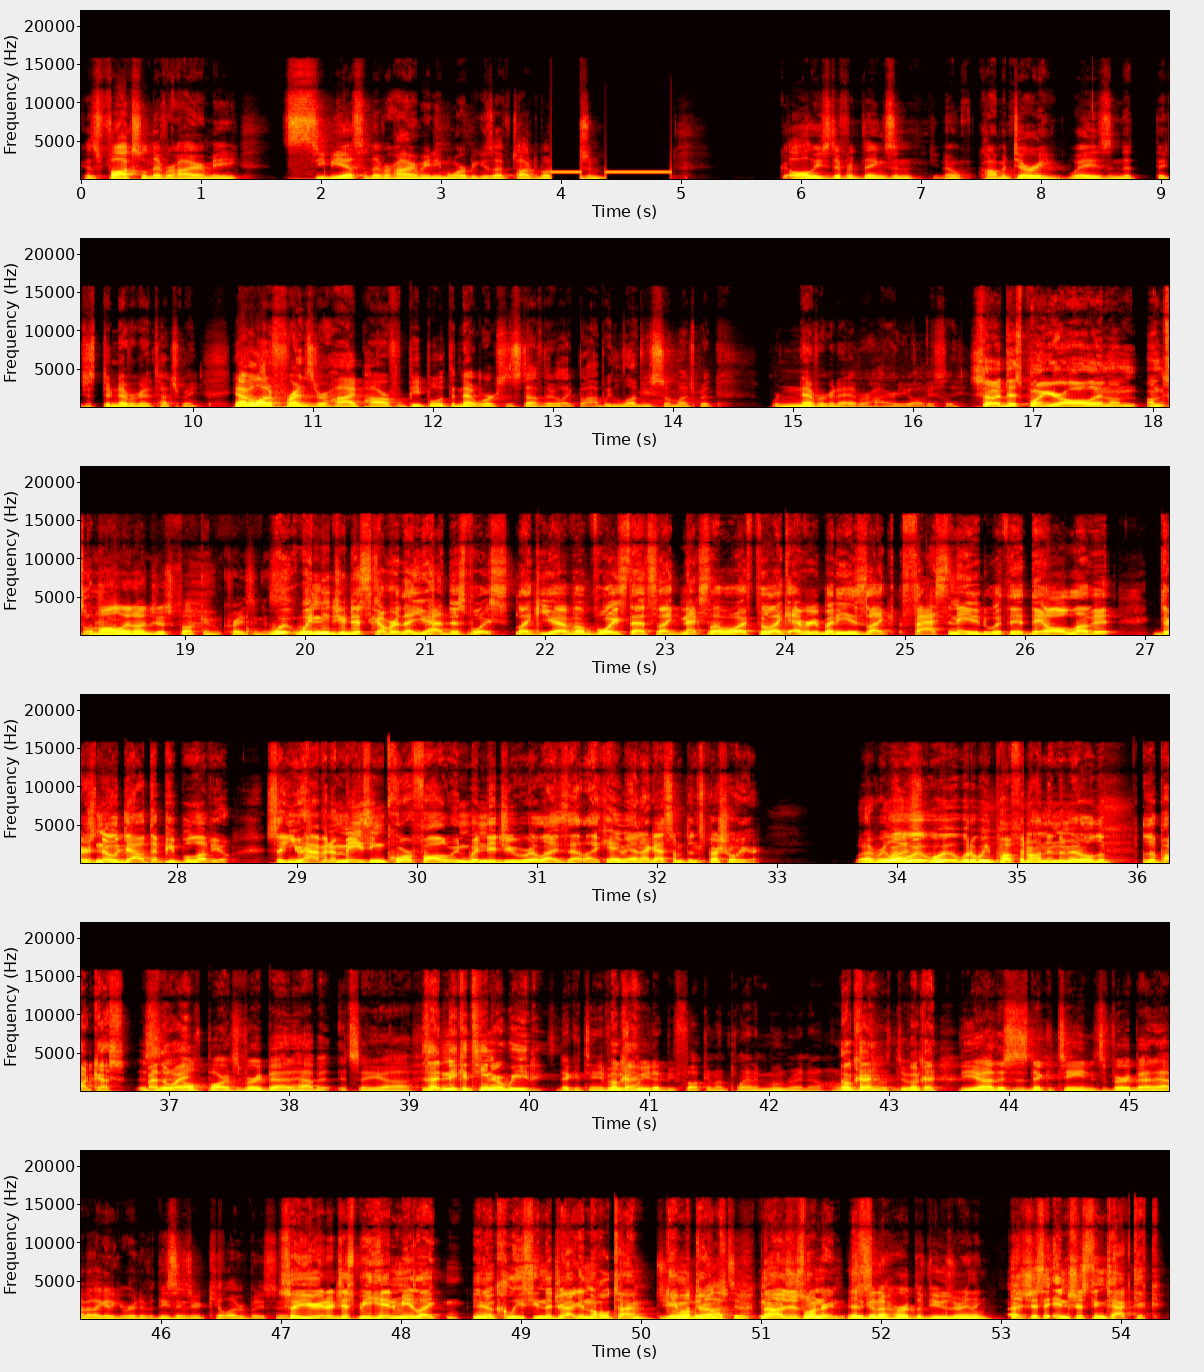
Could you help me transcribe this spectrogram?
because Fox will never hire me. CBS will never hire me anymore because I've talked about and all these different things in you know commentary ways, and that they just they're never going to touch me. You know, I have a lot of friends that are high, powerful people at the networks and stuff. They're like, Bob, we love you so much, but we're never going to ever hire you. Obviously, So at this point, you're all in on on social. I'm all in on just fucking craziness. Wh- When did you discover that you had this voice? Like you have a voice that's like next level. I feel like everybody is like fascinated with it. They all love it. There's no doubt that people love you. So you have an amazing core following. When did you realize that? Like, hey man, I got something special here. What I realized What, what, what are we puffing on in the middle of the, the podcast? this by is the an way, Elf Bar. It's a very bad habit. It's a uh, is that nicotine or weed? nicotine. If it was Okay. weed, I'd be fucking on planet Moon right now. I wouldn't be Okay, Let's do it. okay. The uh, this is nicotine. It's a very bad habit. I got to get rid of it. These things are gonna kill everybody soon. So you're gonna just be hitting me like you know, Khaleesi and the dragon the whole time? Do you want me not to? No, I was just wondering. is It's, it gonna hurt the views or anything? it's just an interesting tactic.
